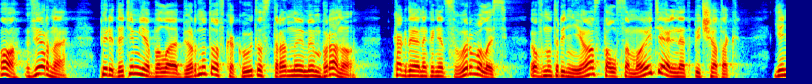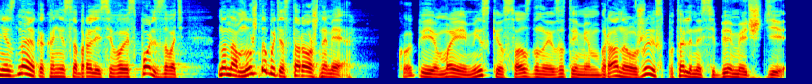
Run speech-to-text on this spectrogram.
«О, верно. Перед этим я была обернута в какую-то странную мембрану. Когда я наконец вырвалась, внутри неё остался мой идеальный отпечаток. Я не знаю, как они собрались его использовать, но нам нужно быть осторожными». Копии Мэй и Миски, созданные из этой мембраны, уже испытали на себе меч Ди.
